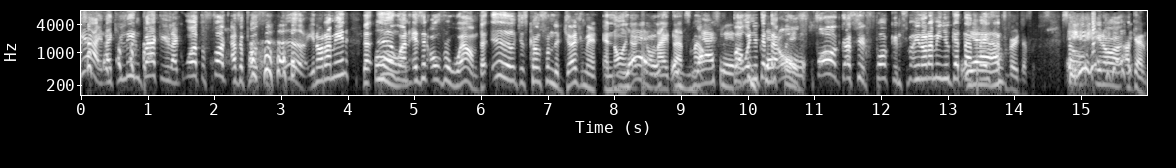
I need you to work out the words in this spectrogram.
yeah, like you lean back and you're like, "What the fuck?" As opposed to, Ugh, you know what I mean? The ugh one isn't overwhelmed. The ugh just comes from the judgment and knowing that you don't like that smell. But That's when you get that, oh fuck, that shit fucking smell. You know what I mean? You get that face. That's very different. So you know, again,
